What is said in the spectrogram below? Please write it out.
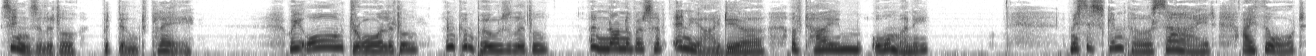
Sings a little, but don't play. We all draw a little and compose a little, and none of us have any idea of time or money." Mrs. Skimpole sighed, I thought,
